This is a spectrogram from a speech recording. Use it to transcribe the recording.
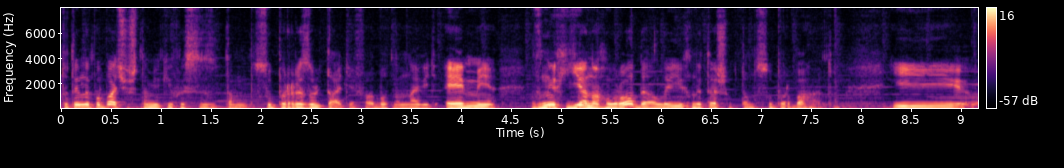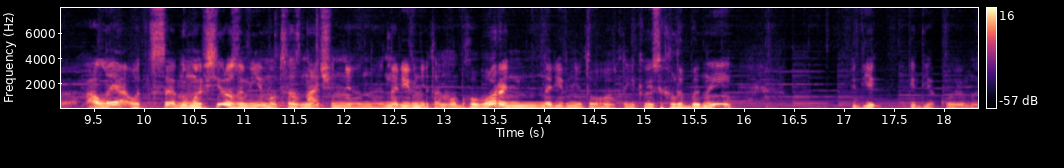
то ти не побачиш там якихось там суперрезультатів, або там навіть Еммі. В них є нагороди, але їх не те, щоб там супер багато. І, але от це, ну ми всі розуміємо це значення на, на рівні там обговорень, на рівні того якоїсь глибини, під, як, під якою ми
